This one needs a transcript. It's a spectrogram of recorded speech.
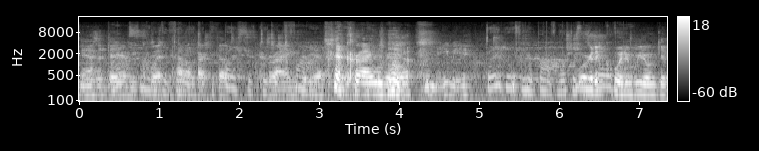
There's a day when you quit and have a heartfelt crying video. Crying video. Maybe. from above washes We're gonna quit if we don't get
